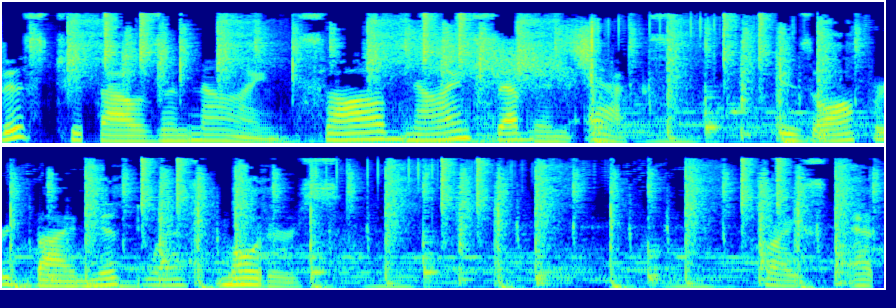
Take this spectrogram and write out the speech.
This 2009 Saab 9-7X is offered by Midwest Motors. Priced at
